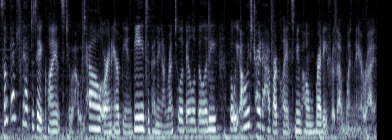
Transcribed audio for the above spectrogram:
Sometimes we have to take clients to a hotel or an Airbnb depending on rental availability, but we always try to have our clients' new home ready for them when they arrive.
